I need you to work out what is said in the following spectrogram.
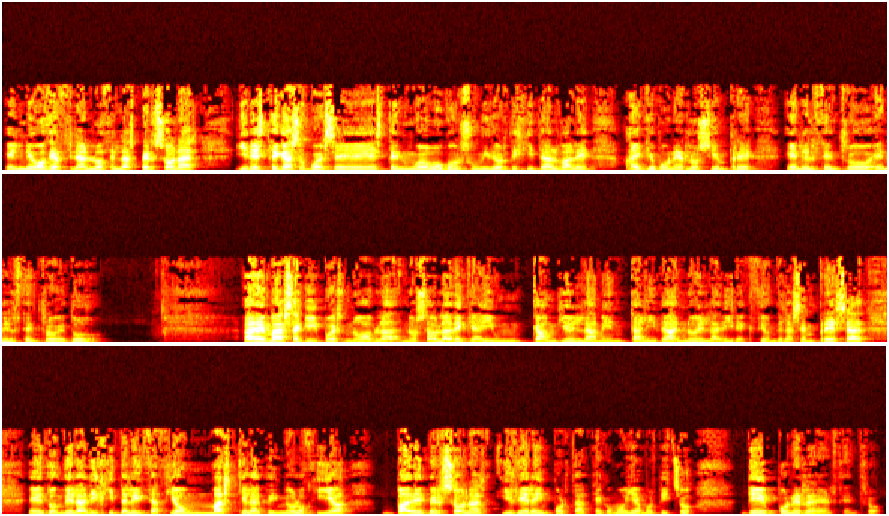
El negocio al final lo hacen las personas y en este caso, pues este nuevo consumidor digital, ¿vale? Hay que ponerlo siempre en el centro, en el centro de todo. Además, aquí pues nos habla, nos habla de que hay un cambio en la mentalidad, no en la dirección de las empresas, eh, donde la digitalización más que la tecnología va de personas y de la importancia, como ya hemos dicho, de ponerla en el centro.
